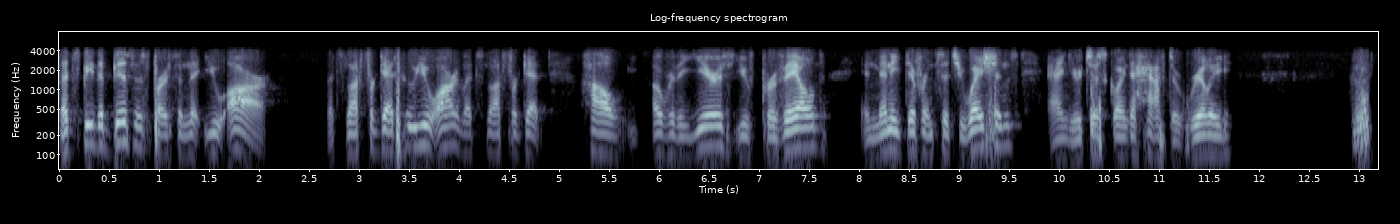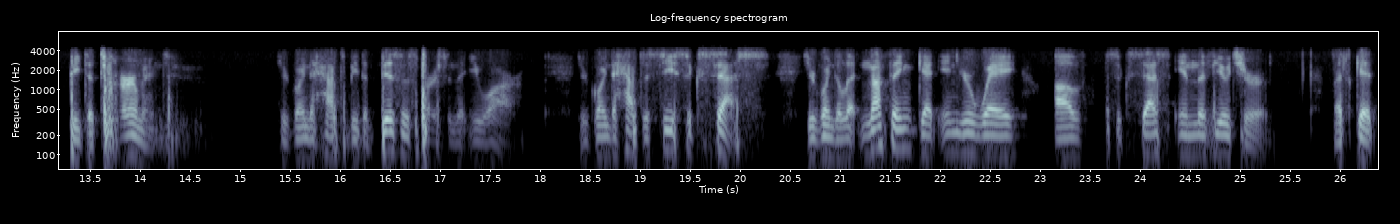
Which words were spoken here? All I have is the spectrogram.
Let's be the business person that you are. Let's not forget who you are. Let's not forget how, over the years, you've prevailed in many different situations, and you're just going to have to really be determined. You're going to have to be the business person that you are. You're going to have to see success. You're going to let nothing get in your way of success in the future. Let's get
